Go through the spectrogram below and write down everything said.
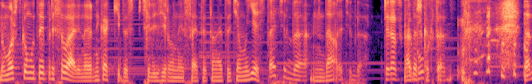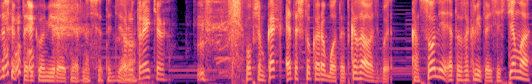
Ну, может, кому-то и присылали. Наверняка какие-то специализированные сайты на эту тему есть. Кстати, да. Да. Кстати, да. Пиратская Надо бухта, Надо же как-то рекламировать, наверное, все это дело. рутрекер. В общем, как эта штука работает? Казалось бы, консоли это закрытая система,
